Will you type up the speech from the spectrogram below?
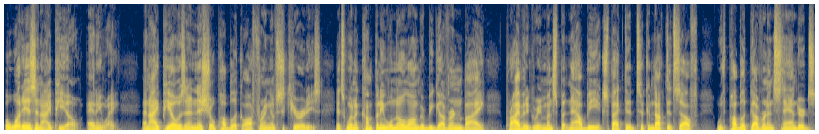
But what is an IPO anyway? An IPO is an initial public offering of securities. It's when a company will no longer be governed by private agreements, but now be expected to conduct itself with public governance standards,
